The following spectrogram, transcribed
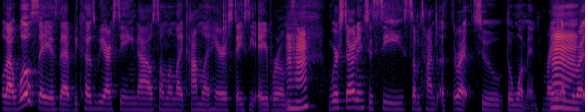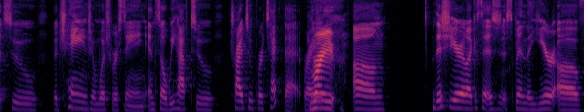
what I will say is that because we are seeing now someone like Kamala Harris, Stacey Abrams, Mm-hmm. We're starting to see sometimes a threat to the woman, right? Mm. A threat to the change in which we're seeing. And so we have to try to protect that, right? right. um this year like i said it's just been the year of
